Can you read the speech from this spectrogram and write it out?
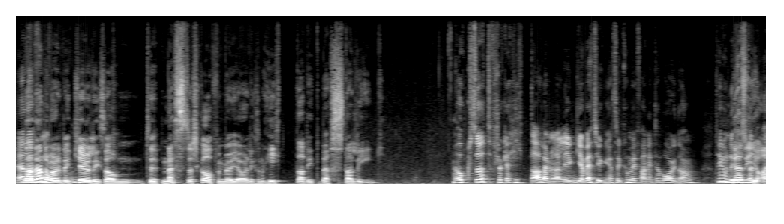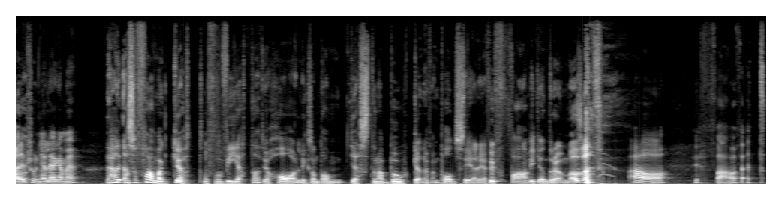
Det hade ändå varit en kul liksom, typ mästerskap för mig att göra liksom hitta ditt bästa ligg. Också att försöka hitta alla mina ligg. Jag vet ju, jag kommer fan inte ihåg dem. Tänk om du Ja, alltså, hittade jag- varje person jag lägger med. Alltså fan vad gött att få veta att jag har liksom de gästerna bokade för en poddserie. Fy fan vilken dröm alltså. Ja, fy fan vad fett.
